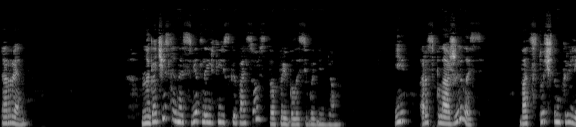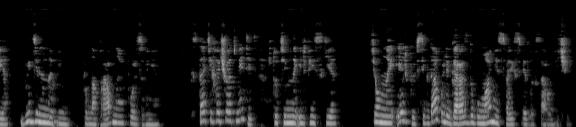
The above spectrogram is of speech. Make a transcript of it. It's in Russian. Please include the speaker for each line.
Speaker 1: Торрен. Многочисленное светло-эльфийское посольство прибыло сегодня днем и расположилось в восточном крыле, выделенном им полноправное пользование. Кстати, хочу отметить, что темноэльфийские темные эльфы всегда были гораздо гуманнее своих светлых сородичей.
